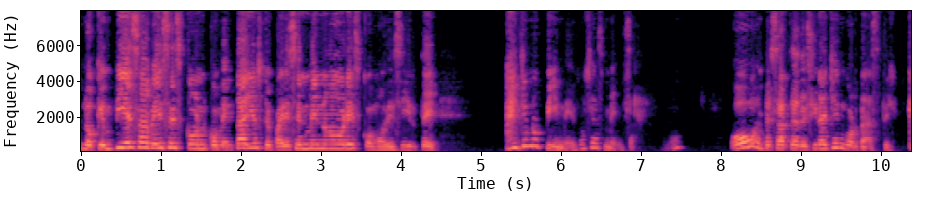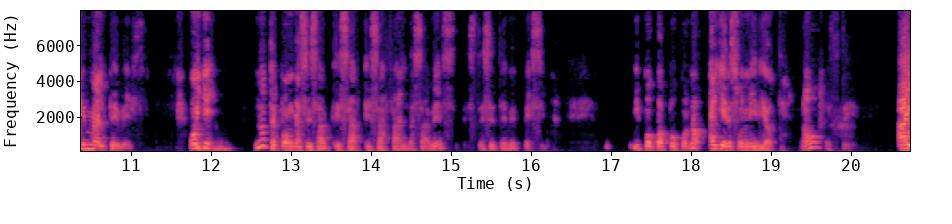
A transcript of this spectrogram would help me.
lo que empieza a veces con comentarios que parecen menores, como decirte, ay, tú no opines, no seas mensa, o empezarte a decir, ay, ya engordaste, qué mal te ves. Oye, no te pongas esa, esa, esa falda, ¿sabes? Este, se te ve pésima. Y poco a poco, no, ay, eres un idiota, ¿no? Este, ay,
